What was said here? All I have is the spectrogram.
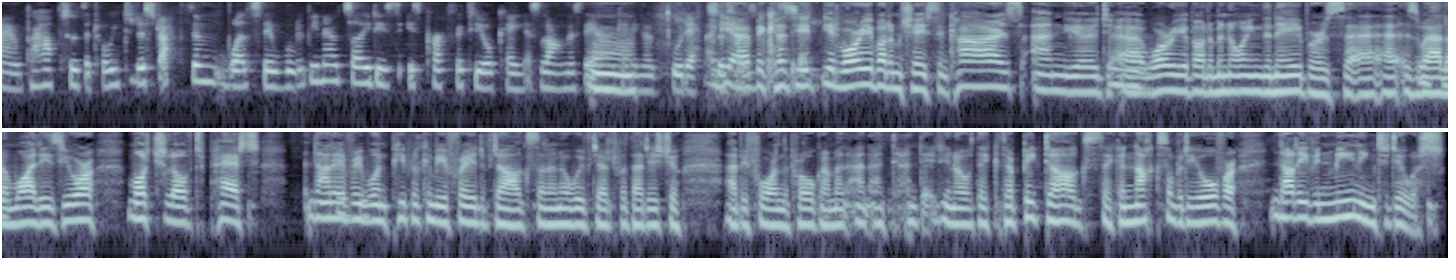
um, perhaps with a toy to distract them whilst they would have been outside is, is perfectly okay as long as they are mm. getting a good exercise. Yeah, because you'd, you'd, worry about them chasing cars and you'd uh, mm. uh, worry about him annoying the neighbours uh, uh, as well. Mm-hmm. And while he's your much loved pet, not mm-hmm. everyone, people can be afraid of dogs, and I know we've dealt with that issue uh, before in the programme. And, and, and, and, you know, they, they're big dogs, they can knock somebody over, not even meaning to do it.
